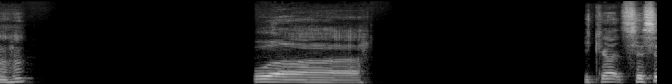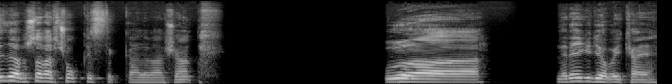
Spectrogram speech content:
Aha. Vaa. Hikaye, sesi de bu sefer çok kıstık galiba şu an. Vaa. Nereye gidiyor bu hikaye?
